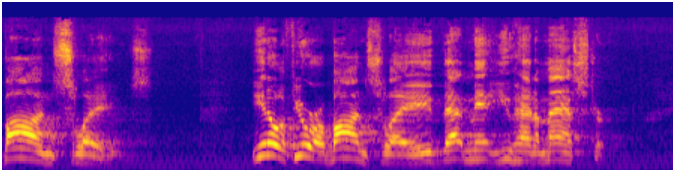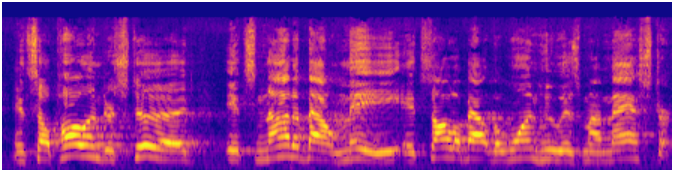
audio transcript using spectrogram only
bond slaves. You know, if you were a bond slave, that meant you had a master. And so Paul understood it's not about me, it's all about the one who is my master.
